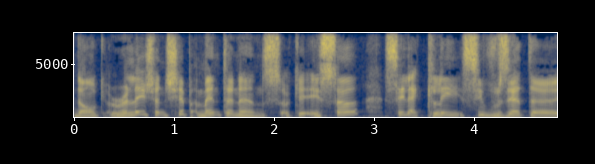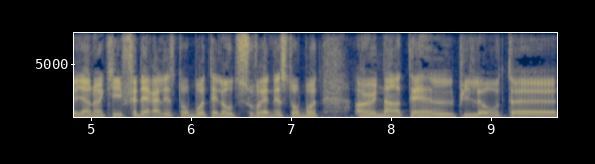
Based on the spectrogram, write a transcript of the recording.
Donc, relationship maintenance. OK? Et ça, c'est la clé. Si vous êtes, euh, il y en a un qui est fédéraliste au bout et l'autre souverainiste au bout, un Nantel, puis l'autre euh,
